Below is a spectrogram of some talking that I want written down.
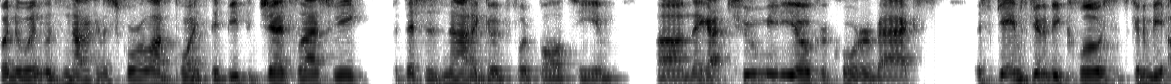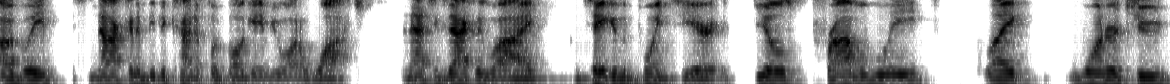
but New England's not going to score a lot of points. They beat the Jets last week, but this is not a good football team. Um, they got two mediocre quarterbacks. This game's going to be close. It's going to be ugly. It's not going to be the kind of football game you want to watch. And that's exactly why I'm taking the points here. It feels probably like one or two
